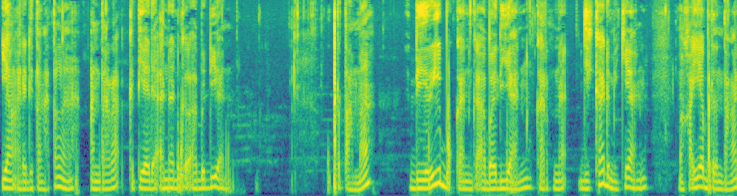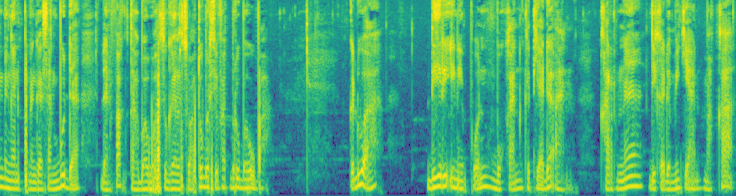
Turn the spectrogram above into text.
yang ada di tengah-tengah antara ketiadaan dan keabadian. Pertama, diri bukan keabadian karena jika demikian, maka ia bertentangan dengan penegasan Buddha dan fakta bahwa segala sesuatu bersifat berubah-ubah. Kedua, diri ini pun bukan ketiadaan, karena jika demikian, maka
